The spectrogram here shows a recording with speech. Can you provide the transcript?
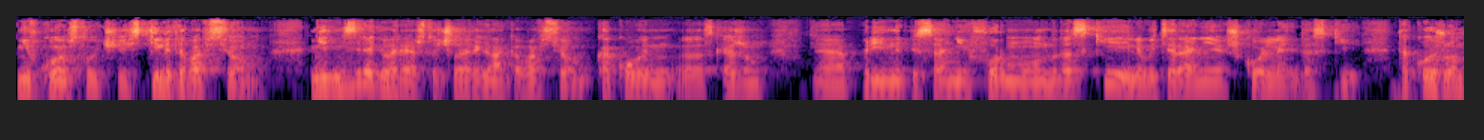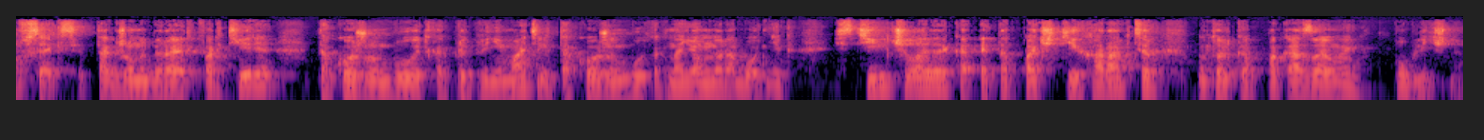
Ни в коем случае. Стиль это во всем. Не, не зря говорят, что человек одинаково во всем. Какой он, э, скажем, э, при написании формулы на доске или вытирании школьной доски, такой же он в сексе. Также он убирает в квартире, такой же он будет как предприниматель, такой же он будет как наемный работник. Стиль человека – это почти характер, но только показываемый публично.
